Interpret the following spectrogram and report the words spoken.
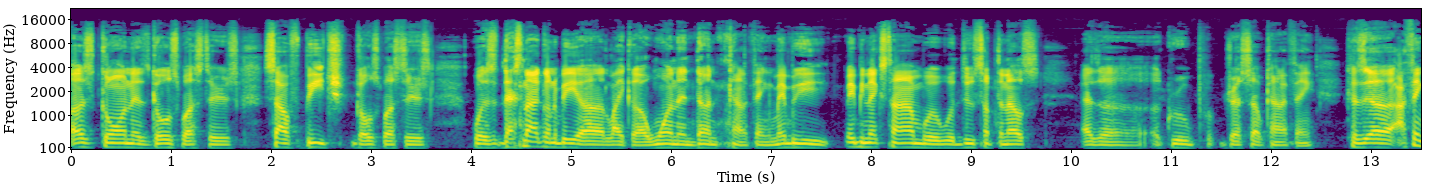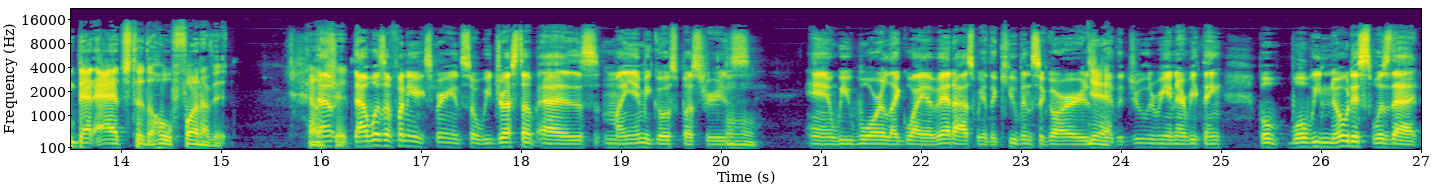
us going as Ghostbusters, South Beach Ghostbusters, was that's not going to be a, like a one and done kind of thing. Maybe maybe next time we'll we'll do something else as a, a group dress up kind of thing because uh, I think that adds to the whole fun of it kind that, of shit. That was a funny experience. So we dressed up as Miami Ghostbusters. Mm-hmm. And we wore like guayaberas. We had the Cuban cigars. Yeah. We had the jewelry and everything. But what we noticed was that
